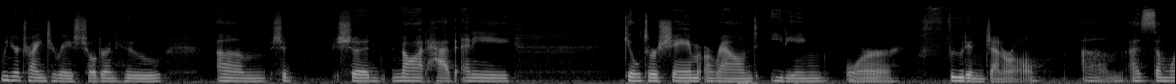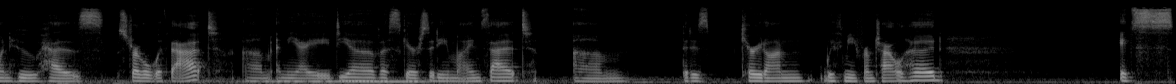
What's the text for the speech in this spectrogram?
when you're trying to raise children who um, should should not have any guilt or shame around eating or food in general. Um, as someone who has struggled with that um, and the idea of a scarcity mindset um, that is carried on with me from childhood, it's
